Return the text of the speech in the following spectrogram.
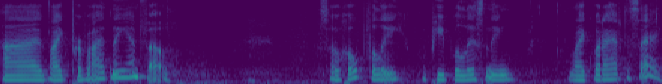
I like providing the info. So hopefully, the people listening like what I have to say.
